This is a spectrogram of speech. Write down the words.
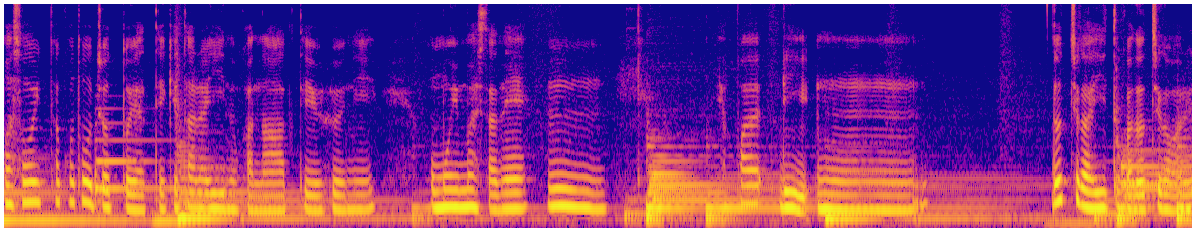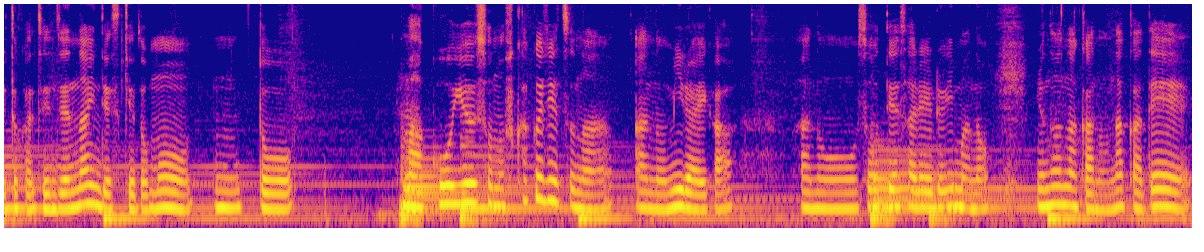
まあ、そういったことをちょっとやっていけたらいいのかなっていうふうに思いましたね。うんやっぱりうんどっちがいいとかどっちが悪いとか全然ないんですけどもうんとまあこういうその不確実なあの未来があの想定される今の世の中の中で、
